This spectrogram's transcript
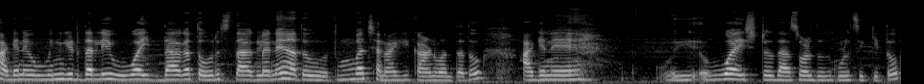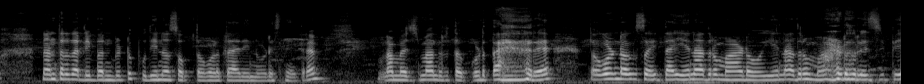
ಹಾಗೆಯೇ ಹೂವಿನ ಗಿಡದಲ್ಲಿ ಹೂವು ಇದ್ದಾಗ ತೋರಿಸ್ದಾಗ್ಲೇ ಅದು ತುಂಬ ಚೆನ್ನಾಗಿ ಕಾಣುವಂಥದ್ದು. ಹಾಗೆಯೇ ಹೂವು ಇಷ್ಟು ದಾಸವಾಳದಗಳು ಸಿಕ್ಕಿತ್ತು. ನಂತರದಲ್ಲಿ ಬಂದುಬಿಟ್ಟು ಪುದೀನ ಸೊಪ್ಪು ತೊಗೊಳ್ತಾ ಇದ್ದೀನಿ ನೋಡಿ ಸ್ನೇಹಿತರೆ. ನಮ್ಮ ಯಜಮಾನ್ರು ತಗೊಡ್ತಾ ಇದ್ದಾರೆ. ತೊಗೊಂಡೋಗಿ ಸಹಿತ ಏನಾದರೂ ಮಾಡು ಏನಾದರೂ ಮಾಡು, ರೆಸಿಪಿ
